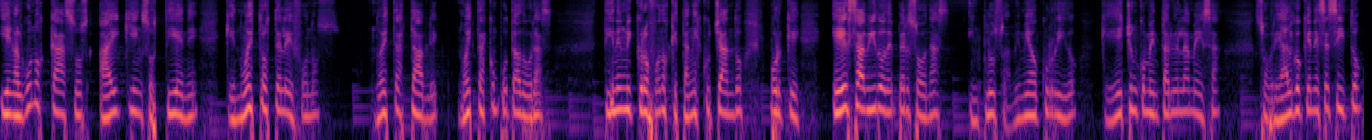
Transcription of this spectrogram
Y en algunos casos hay quien sostiene que nuestros teléfonos, nuestras tablets, nuestras computadoras tienen micrófonos que están escuchando porque he sabido de personas, incluso a mí me ha ocurrido, que he hecho un comentario en la mesa sobre algo que necesito,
